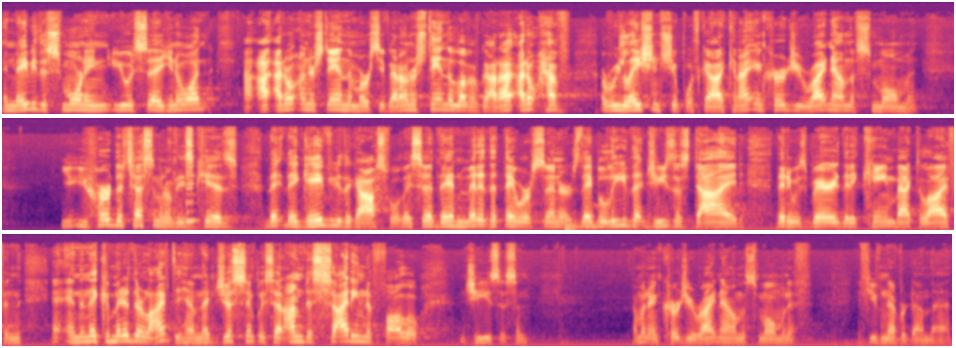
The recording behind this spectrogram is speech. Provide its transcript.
And maybe this morning you would say, you know what? I, I don't understand the mercy of God. I don't understand the love of God. I, I don't have a relationship with God. Can I encourage you right now in this moment? You, you heard the testimony of these kids. They, they gave you the gospel. They said they admitted that they were sinners. They believed that Jesus died, that he was buried, that he came back to life. And, and then they committed their life to him. They just simply said, I'm deciding to follow Jesus. And I'm going to encourage you right now in this moment if, if you've never done that,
